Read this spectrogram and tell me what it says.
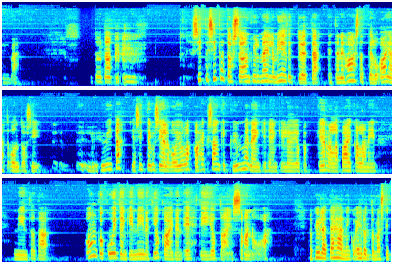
Hyvä. Tuota, sitten sitä tuossa on kyllä meillä mietitty, että, että ne haastatteluajat on tosi lyhyitä. Ja sitten kun siellä voi olla kahdeksankin, kymmenenkin henkilöä jopa kerralla paikalla, niin, niin tota, onko kuitenkin niin, että jokainen ehtii jotain sanoa? No kyllä tähän niin kuin ehdottomasti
